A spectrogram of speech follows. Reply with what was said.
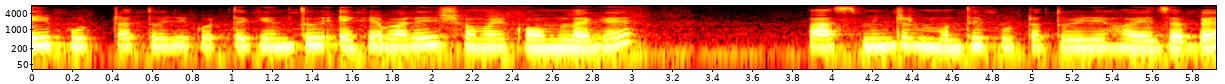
এই পুরটা তৈরি করতে কিন্তু একেবারেই সময় কম লাগে, পাঁচ মিনিটের মধ্যে পুরটা তৈরি হয়ে যাবে।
